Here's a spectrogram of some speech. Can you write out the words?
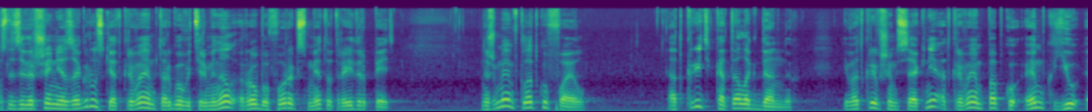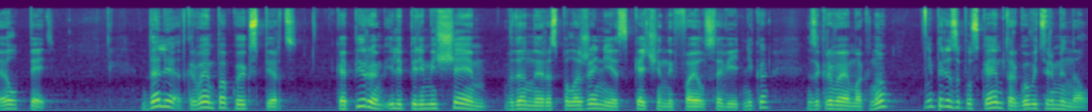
После завершения загрузки открываем торговый терминал RoboForex MetaTrader 5. Нажимаем вкладку «Файл», «Открыть каталог данных» и в открывшемся окне открываем папку MQL5. Далее открываем папку Experts, копируем или перемещаем в данное расположение скачанный файл советника, закрываем окно и перезапускаем торговый терминал.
